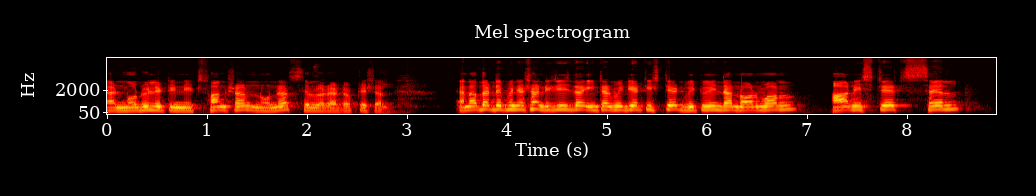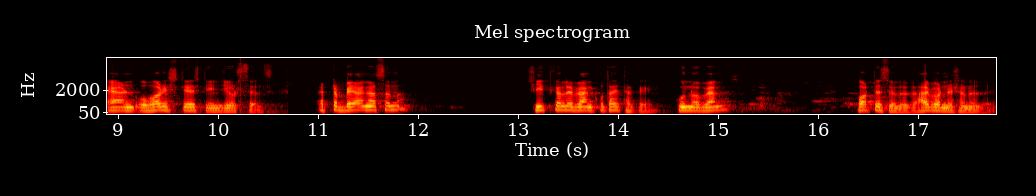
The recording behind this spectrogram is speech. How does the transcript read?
and modulating its function known as cellular adaptation. Another definition it is the intermediate state between the normal unstressed cell and overstressed injured cells. একটা ব্যাঙ আছে না শীতকালে ব্যাঙ্ক কোথায় থাকে কোনো ব্যাঙ্ক গর্তে চলে যায় হাইবারনেশনে যায়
